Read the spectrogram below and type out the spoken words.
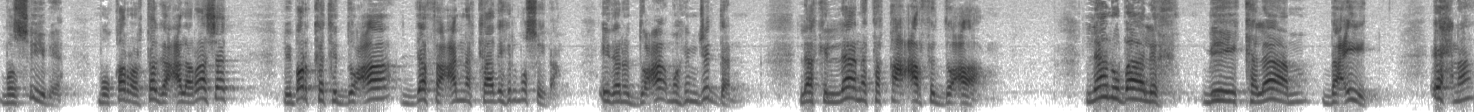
مصيبة. مقرر تقع على رأسك ببركة الدعاء دفع عنك هذه المصيبة. إذا الدعاء مهم جدا. لكن لا نتقعر في الدعاء. لا نبالغ بكلام بعيد. إحنا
